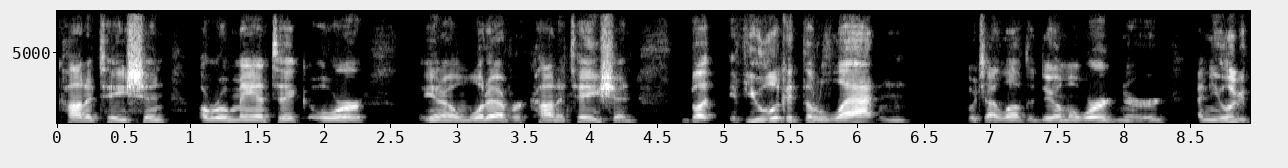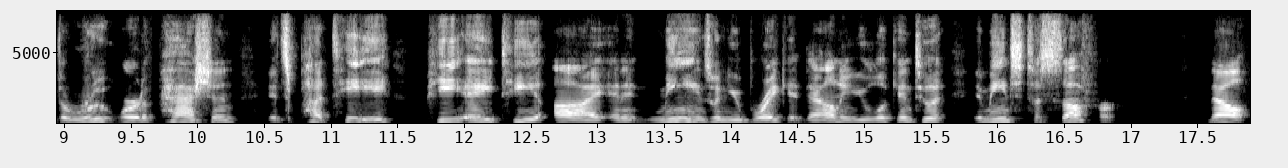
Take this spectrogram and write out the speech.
connotation, a romantic or you know whatever connotation. But if you look at the Latin, which I love to do, I'm a word nerd, and you look at the root word of passion, it's pati, P A T I, and it means when you break it down and you look into it, it means to suffer. Now,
